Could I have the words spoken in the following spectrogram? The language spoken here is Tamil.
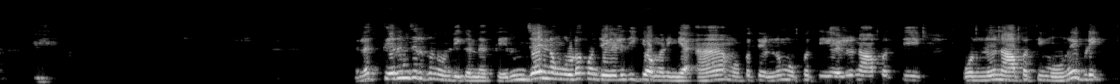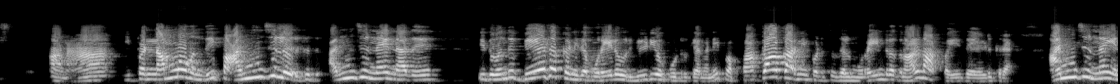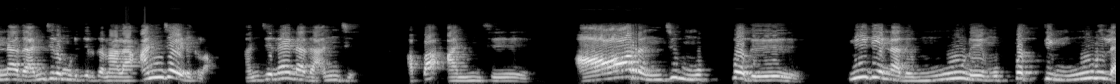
இதெல்லாம் தெரிஞ்சிருக்கணும் கண்ணு. தெரிஞ்சா இன்னும் கூட கொஞ்சம் எழுதிக்கோங்க நீங்க. ஆஹ் முப்பத்தி ஒண்ணு முப்பத்தி ஏழு நாப்பத்தி ஒண்ணு நாப்பத்தி மூணு இப்படி. ஆனா இப்ப நம்ம வந்து இப்ப அஞ்சுல இருக்குது. அஞ்சுன்னா என்னது? இது வந்து வேத கணித முறையில ஒரு வீடியோ போட்டிருக்காங்கன்னு இப்ப பகா காரணிப்படுத்துதல் முறைன்றதுனால நான் இப்ப இதை எடுக்கிறேன். அஞ்சுன்னா என்னது? அஞ்சுல முடிஞ்சிருக்கனால அஞ்சே எடுக்கலாம். அஞ்சுன்னா என்னது? அஞ்சு. அப்ப அஞ்சு ஆறு அஞ்சு முப்பது. மீதி என்னது? மூணு. முப்பத்தி மூணுல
